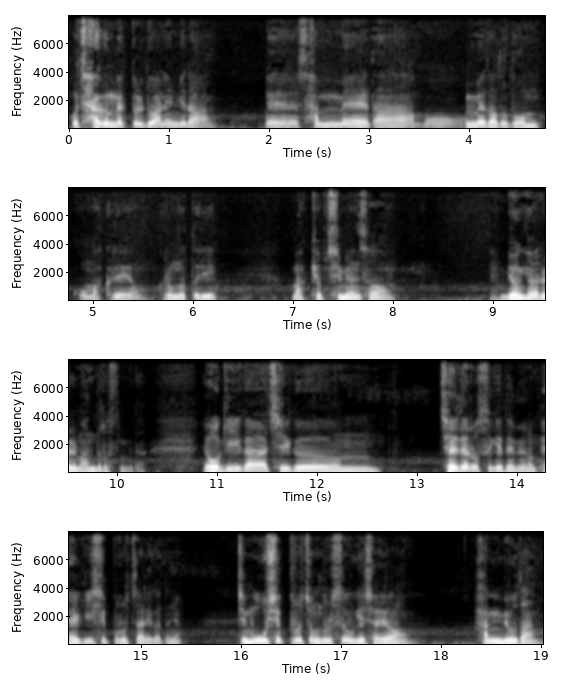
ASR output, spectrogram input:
뭐 작은 맥들도 아닙니다. 예, 3m, 뭐 3m도 넘고 막 그래요. 그런 것들이 막 겹치면서 명혈을 만들었습니다. 여기가 지금 제대로 쓰게 되면 120%짜리거든요. 지금 50% 정도를 쓰고 계셔요. 한 묘당.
